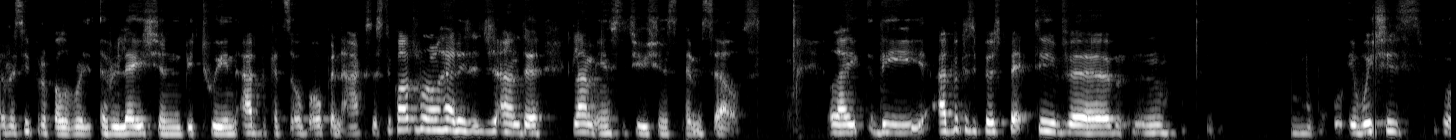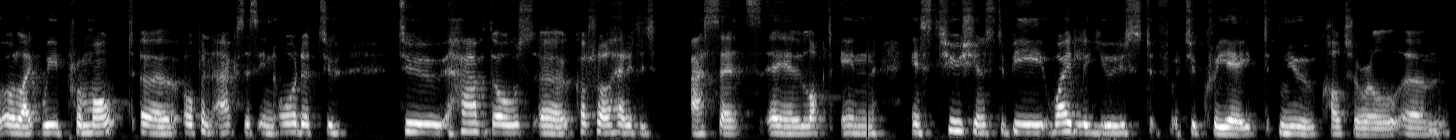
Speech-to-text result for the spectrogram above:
a reciprocal re relation between advocates of open access to cultural heritage and the GLAM institutions themselves. Like the advocacy perspective uh, wishes, or like we promote uh, open access in order to to have those uh, cultural heritage assets uh, locked in institutions to be widely used for, to create new cultural um,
